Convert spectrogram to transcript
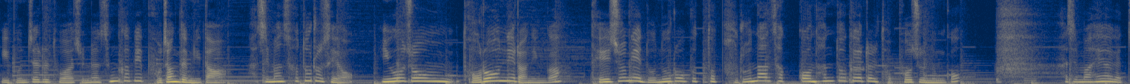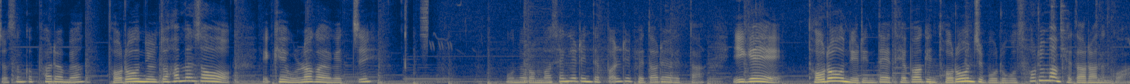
이 문제를 도와주면 승급이 보장됩니다. 하지만 서두르세요. 이거 좀 더러운 일 아닌가? 대중의 눈으로부터 불운한 사건 한두 개를 덮어주는 거? 하, 하지만 해야겠죠. 승급하려면. 더러운 일도 하면서 이렇게 올라가야겠지? 오늘 엄마 생일인데 빨리 배달해야겠다. 이게 더러운 일인데 대박인 더러운지 모르고 서류만 배달하는 거야.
